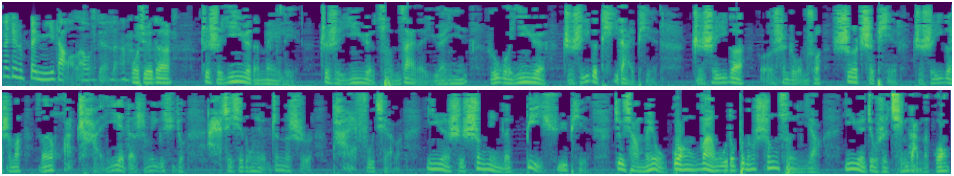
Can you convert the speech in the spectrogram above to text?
那就是被迷倒了，我觉得。我觉得这是音乐的魅力，这是音乐存在的原因。如果音乐只是一个替代品，只是一个甚至我们说奢侈品，只是一个什么文化产业的什么一个需求，哎呀，这些东西真的是太肤浅了。音乐是生命的必需品，就像没有光，万物都不能生存一样。音乐就是情感的光。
